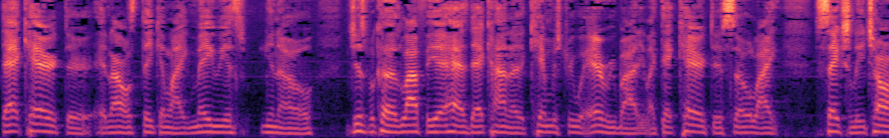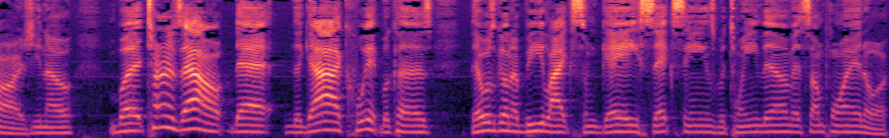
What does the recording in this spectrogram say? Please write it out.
that character. And I was thinking like, maybe it's, you know, just because Lafayette has that kind of chemistry with everybody, like that character is so like sexually charged, you know. But it turns out that the guy quit because there was gonna be like some gay sex scenes between them at some point or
